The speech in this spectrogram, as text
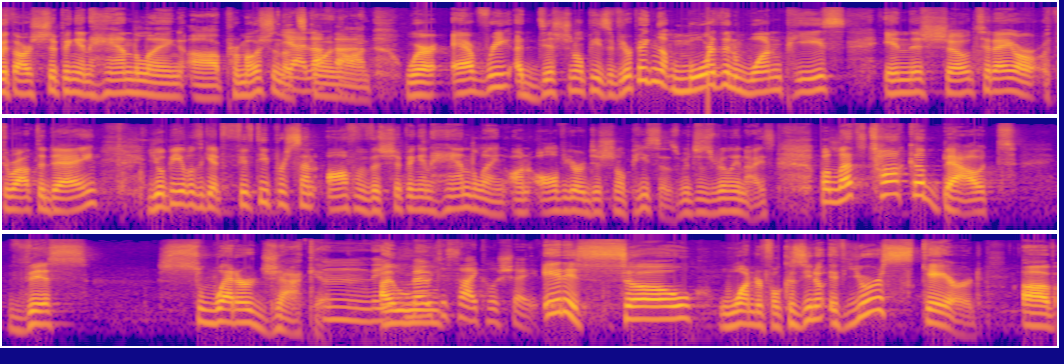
with our shipping and handling uh, promotion that's Yeah, going that. on, where every additional piece, if you're picking up more than one piece in this show today or throughout the day, you'll be able to get 50% off of the shipping and handling on all of your additional pieces, which is really nice. But let's talk about this sweater jacket. Mm, The I motorcycle shape. it is so wonderful because you know if you're scared of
